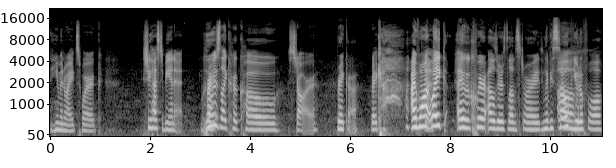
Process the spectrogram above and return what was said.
human rights work. She has to be in it. Who is Right. like her co-star? Rekha. Rekha. I want Yes. like a queer elders love story. I think that'd be so Oh. beautiful.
